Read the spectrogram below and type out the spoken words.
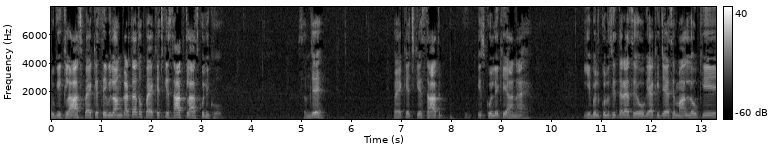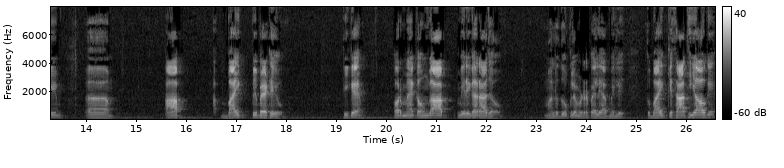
क्योंकि क्लास पैकेज से बिलोंग करता है तो पैकेज के साथ क्लास को लिखो। समझे? पैकेज के साथ इसको लेके आना है। ये बिल्कुल उसी तरह से हो गया कि जैसे मान लो कि आप बाइक पे बैठे हो, ठीक है? और मैं कहूँगा, आप मेरे घर आ जाओ। मान लो दो किलोमीटर पहले आप मिले तो बाइक के साथ ही आओगे।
